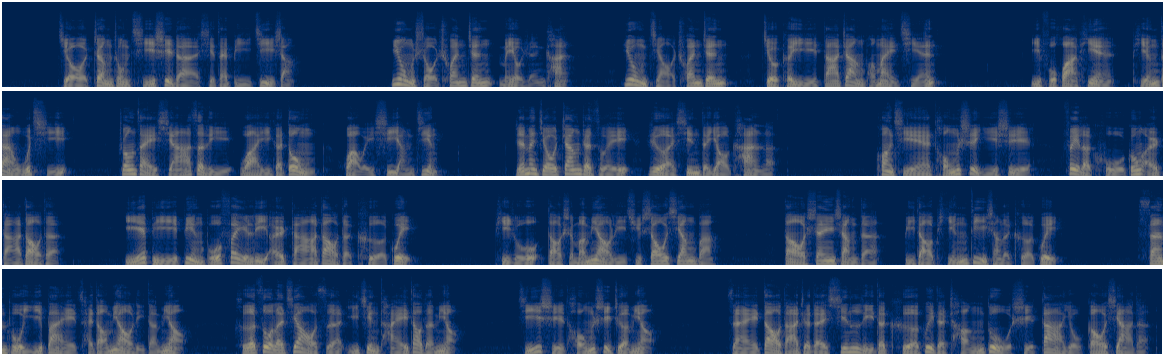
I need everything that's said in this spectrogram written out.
就郑重其事的写在笔记上。用手穿针没有人看，用脚穿针就可以搭帐篷卖钱。一幅画片平淡无奇。装在匣子里，挖一个洞，化为西洋镜，人们就张着嘴，热心的要看了。况且同是一事，费了苦功而达到的，也比并不费力而达到的可贵。譬如到什么庙里去烧香吧，到山上的比到平地上的可贵，三步一拜才到庙里的庙。和坐了轿子一径抬到的庙，即使同是这庙，在到达者的心里的可贵的程度是大有高下的。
